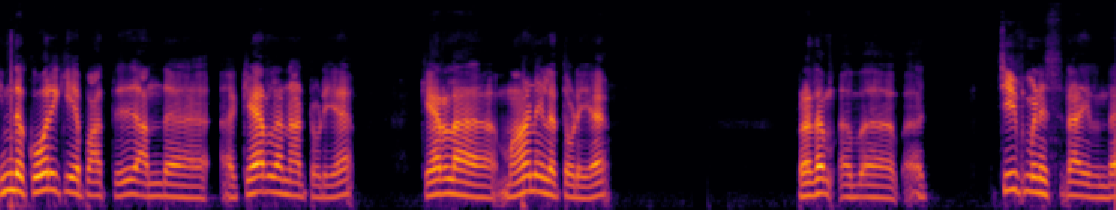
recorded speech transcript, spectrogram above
இந்த கோரிக்கையை பார்த்து அந்த கேரள நாட்டுடைய கேரள மாநிலத்துடைய பிரதம் சீஃப் மினிஸ்டராக இருந்த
